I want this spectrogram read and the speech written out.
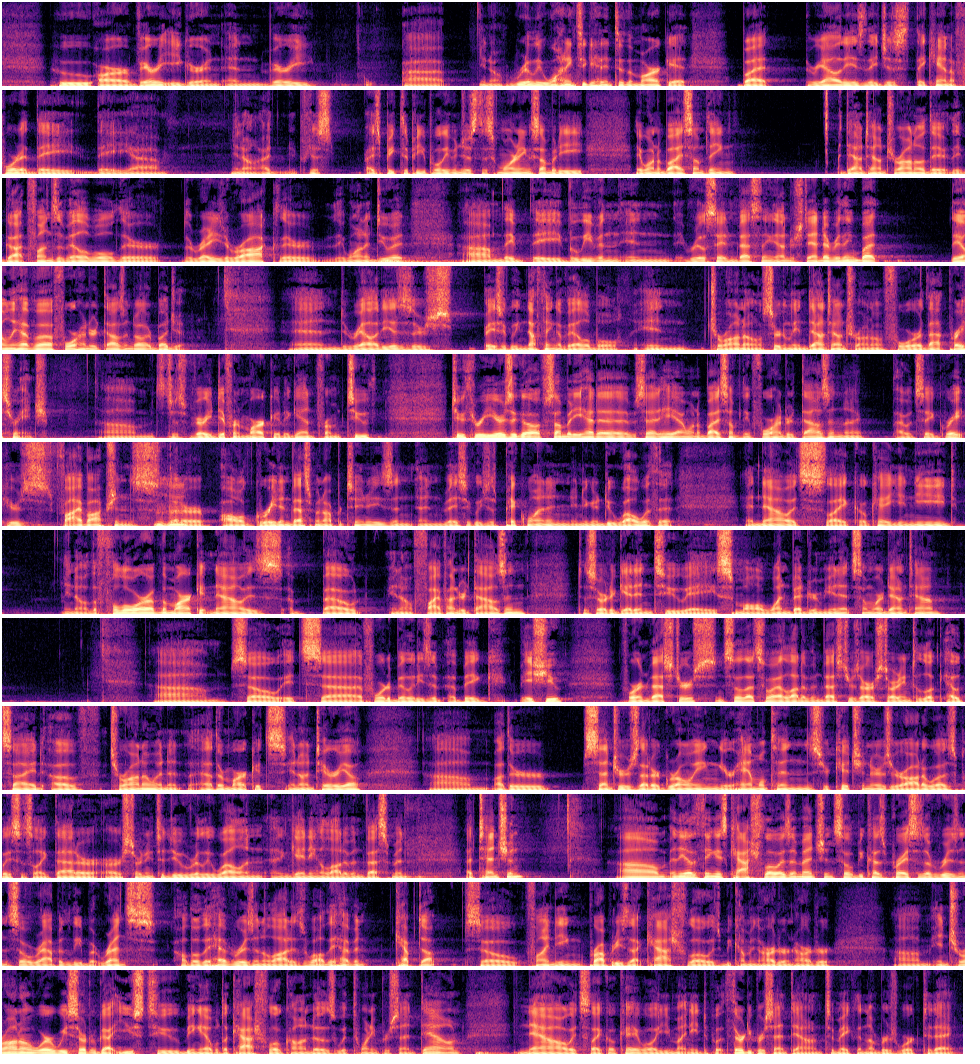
who are very eager and, and very, uh, you know, really wanting to get into the market, but the reality is they just they can't afford it. They they uh, you know, I just I speak to people even just this morning. Somebody they want to buy something downtown Toronto. They they've got funds available. They're they're ready to rock. They're they want to do it. Um, they they believe in in real estate investing. They understand everything, but they only have a four hundred thousand dollar budget. And the reality is, there's basically nothing available in Toronto, certainly in downtown Toronto, for that price range. Um, it's just a very different market again from two, two, three years ago. If somebody had a, said, "Hey, I want to buy something four hundred thousand, I I would say, "Great, here's five options mm-hmm. that are all great investment opportunities, and and basically just pick one, and, and you're going to do well with it." And now it's like, okay, you need, you know, the floor of the market now is about you know five hundred thousand to sort of get into a small one bedroom unit somewhere downtown. Um, so it's uh, affordability is a, a, big issue for investors, and so that's why a lot of investors are starting to look outside of Toronto and other markets in Ontario. Um, other centers that are growing, your Hamiltons, your Kitcheners, your Ottawas, places like that are, are starting to do really well and, and gaining a lot of investment attention. Um, and the other thing is cash flow, as I mentioned. So because prices have risen so rapidly, but rents, although they have risen a lot as well, they haven't kept up. So finding properties that cash flow is becoming harder and harder. Um, in Toronto, where we sort of got used to being able to cash flow condos with 20% down, now it's like, okay, well, you might need to put 30% down to make the numbers work today.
